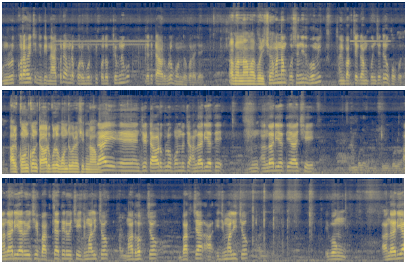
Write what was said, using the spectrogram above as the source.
অনুরোধ করা হয়েছে। যদি না করে আমরা পরবর্তী পদক্ষেপ নেব যাতে টাওয়ারগুলো বন্ধ করা যায়। আপনার নাম আর পরিচয়? আমার নাম প্রসেনজিৎ ভৌমিক আমি বাগচা গ্রাম পঞ্চায়েতের উপপ্রধান। আর কোন কোন টাওয়ারগুলো বন্ধ করা আছে নাম? প্রায় যে টাওয়ারগুলো বন্ধ হচ্ছে আন্দারিয়াতে আন্দারিয়াতে আছে। আন্দারিয়া রয়েছে বাগচাতে রয়েছে ইজমালি চক মাধব চক বাগচা ইজমালি চক এবং আন্দারিয়া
